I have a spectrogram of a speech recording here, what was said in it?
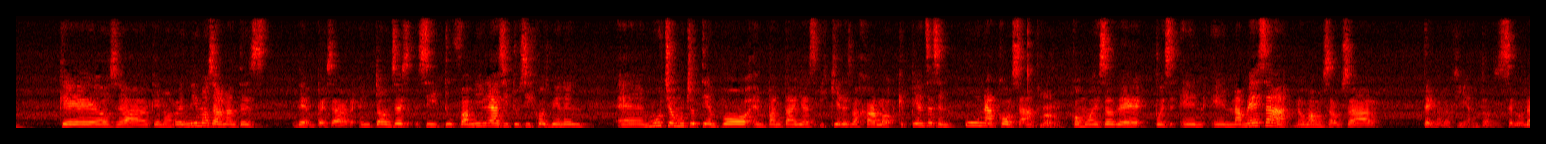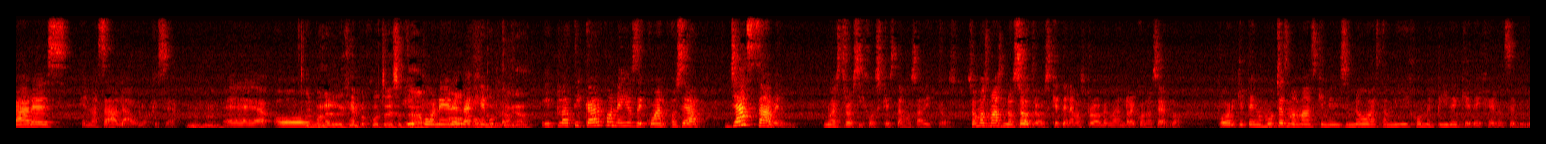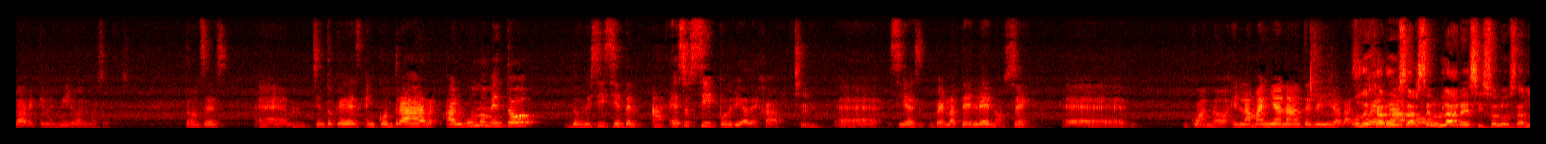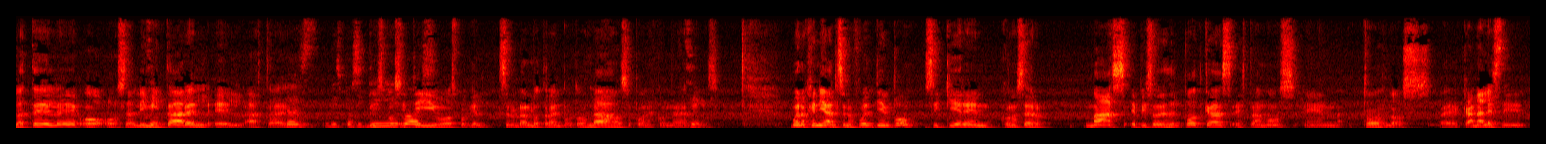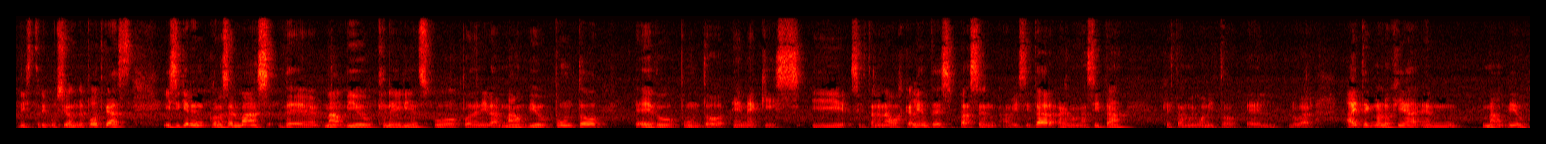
que, o sea, que nos rendimos aún antes de empezar. Entonces, si tu familia, si tus hijos vienen eh, mucho, mucho tiempo en pantallas y quieres bajarlo, que pienses en una cosa, como eso de, pues en, en la mesa no vamos a usar tecnología, entonces celulares, en la sala o lo que sea. Eh, o, y poner el ejemplo, justo eso te y poner el ejemplo. Y platicar con ellos de cuán, o sea, ya saben nuestros hijos que estamos adictos. Somos más nosotros que tenemos problema en reconocerlo. Porque tengo muchas mamás que me dicen, no, hasta mi hijo me pide que deje el celular y que le miro en los ojos. Entonces, em, siento que es encontrar algún momento donde sí sienten, ah, eso sí podría dejar. Sí. Eh, si es ver la tele, no sé. Eh, cuando en la mañana antes de ir a la escuela. O dejar de usar celulares y solo usar la tele, o, o sea, limitar el, el, hasta los dispositivos. dispositivos, porque el celular lo traen por todos lados, se pueden esconder. Sí. Bueno, genial, se nos fue el tiempo. Si quieren conocer más episodios del podcast. Estamos en todos los eh, canales de distribución de podcast. Y si quieren conocer más de Mount View Canadian School, pueden ir a mountview.edu.mx. Y si están en Aguascalientes, pasen a visitar, hagan una cita, que está muy bonito el lugar. ¿Hay tecnología en Mount View?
